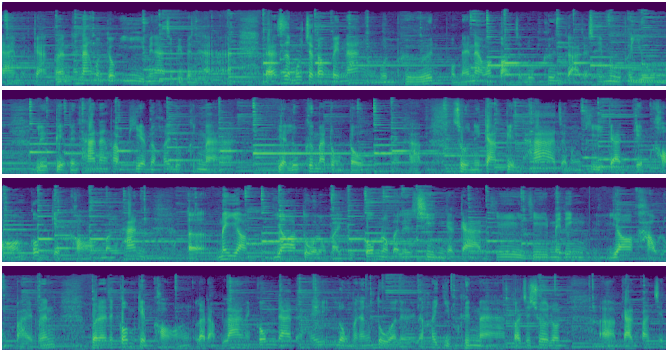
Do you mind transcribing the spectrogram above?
ได้เหมือนกันเพราะฉะนั้นถ้านั่งบนเก้าอี้ไม่น่าจะมีปัญหา แต่ถ้าสมมติจะต้องไปนั่งบนพื้น ผมแนะนำว่าก่อนจะลุกขึ้นก็อาจจะใช้มือพยุงหรือเปลี่ยนเป็นท่านั่งพับเพียบแล้วค่อยลุกขึ้นมา อย่าลุกขึ้นมาตรงๆ นะครับส่วนในการเปลี่ยนท่าจากบางทีการเก็บของก้มเก็บของบางท่านไม่ยอมย่อตัวลงไปคือก้มลงไปเลยชินกับการที่ที่ไม่ได้ย่อเข่าลงไป เพราะฉะนั้นเวลาจะก้มเก็บของระดับล่างเนี่ยก้มได้แต่ให้ลงไปทั้งตัวเลย แล้วค่อยหยิบขึ้นมาก็จะช่วยลดการบาดเจ็บ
